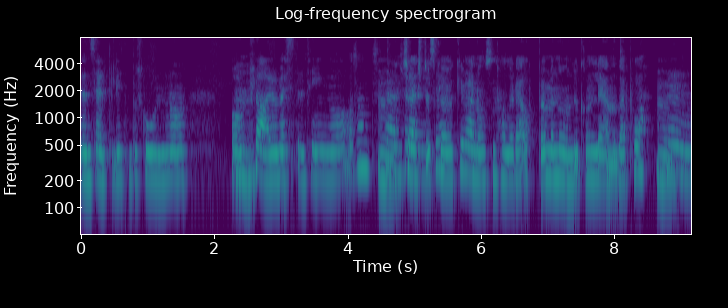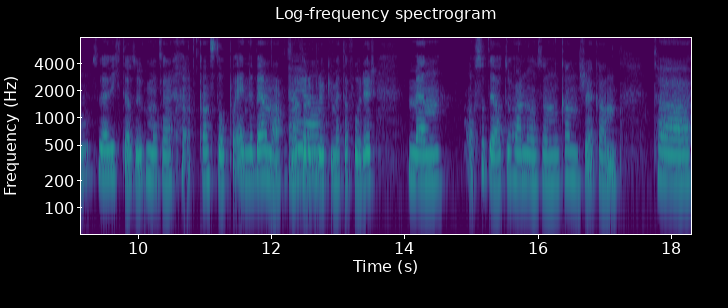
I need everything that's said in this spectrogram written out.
den selvtilliten på skolen og, og Mm. klare å mestre ting og, og sånt. Mm. En kjæreste skal jo ikke være noen som holder deg oppe, men noen du kan lene deg på. Mm. mm. Så det er viktig at du på en måte kan stå på egne ben, da, ja. for å bruke metaforer. Men også det at du har noen som kanskje kan ta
